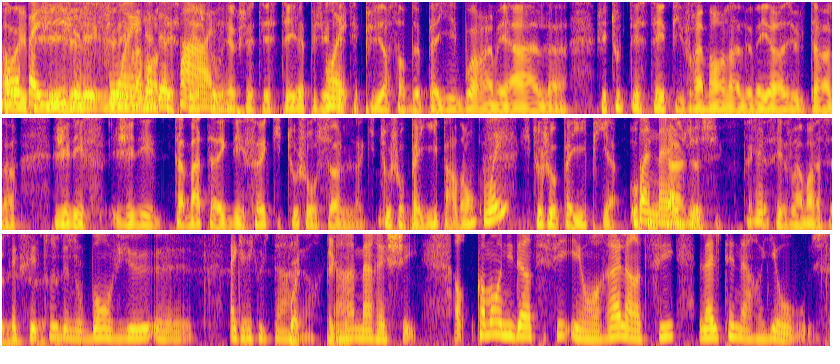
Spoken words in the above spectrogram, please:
Ah bon oui, paillis de l'ai je foin, là, de testé. Je peux paille. vous dire que je l'ai testé. Là, puis j'ai Ouais. testé plusieurs sortes de paillis, bois réméal. euh, j'ai tout testé. Puis vraiment, là, le meilleur résultat, là, j'ai des, j'ai des tomates avec des feuilles qui touchent au sol, là, qui touchent au paillis, pardon, Oui, qui touchent au paillis, puis il n'y a aucune tache dessus. C'est vraiment la que c'est le truc de solution. nos bons vieux euh, agriculteurs, Ouais, hein, maraîchers. Alors, comment on identifie et on ralentit l'alténariose?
